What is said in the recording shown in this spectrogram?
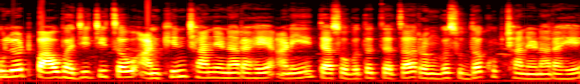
उलट पावभाजीची चव आणखीन छान येणार आहे आणि त्यासोबतच त्याचा रंगसुद्धा खूप छान येणार आहे.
